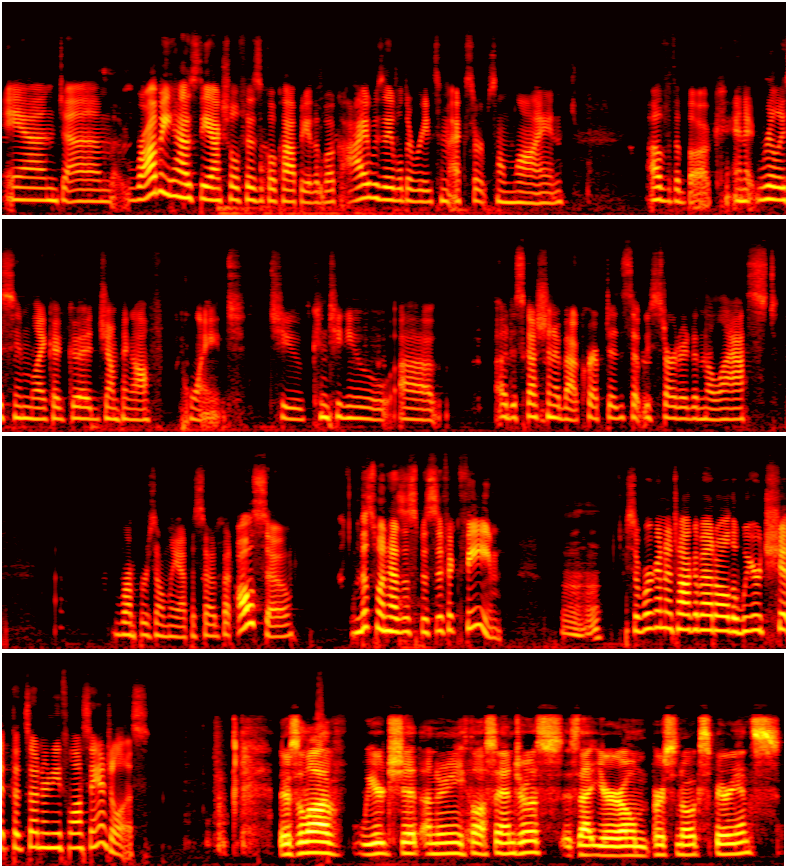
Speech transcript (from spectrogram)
And um, Robbie has the actual physical copy of the book. I was able to read some excerpts online of the book, and it really seemed like a good jumping off point to continue uh, a discussion about cryptids that we started in the last Rumpers Only episode. But also, this one has a specific theme. Mm-hmm. So we're going to talk about all the weird shit that's underneath Los Angeles. There's a lot of weird shit underneath Los Angeles. Is that your own personal experience?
